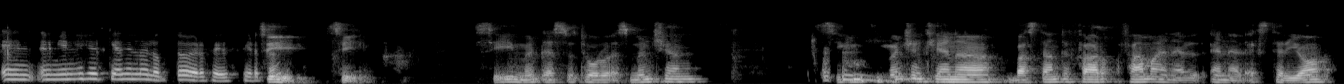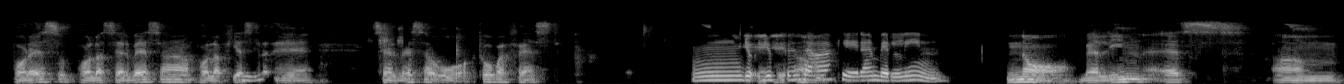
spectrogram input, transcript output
En, en Múnich es que hacen lo del Oktoberfest, ¿cierto? Sí, sí. Sí, eso todo es München. Sí, München tiene bastante fama en el, en el exterior, por eso, por la cerveza, por la fiesta de cerveza o Oktoberfest. Mm, yo, yo Eh, pensaba um, que era en Berlín. No, Berlín es, um,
